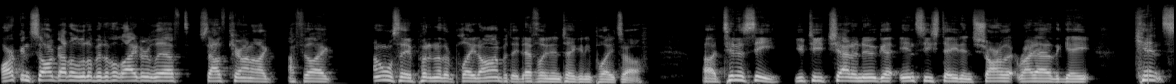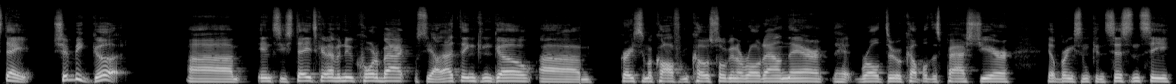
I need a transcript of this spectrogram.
Arkansas got a little bit of a lighter lift. South Carolina, like I feel like I don't want to say they put another plate on, but they definitely didn't take any plates off. Uh, Tennessee, UT Chattanooga, NC State, and Charlotte right out of the gate. Kent State should be good. Um, NC State's going to have a new quarterback. We'll see how that thing can go. Um, Grayson McCall from Coastal going to roll down there. They had rolled through a couple this past year. He'll bring some consistency.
